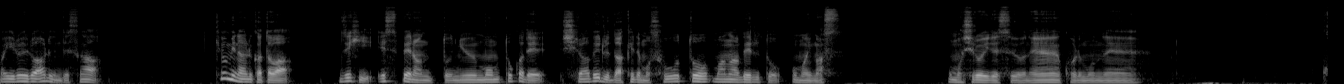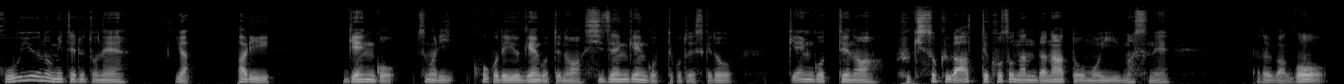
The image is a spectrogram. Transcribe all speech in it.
いろいろあるんですが興味のある方はぜひエスペラント入門とかで調べるだけでも相当学べると思います。面白いですよねこれもね。こういうの見てるとねやっぱり言語つまりここで言う言語っていうのは自然言語ってことですけど言語っていうのは不規則があってこそなんだなと思いますね。例えば Go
